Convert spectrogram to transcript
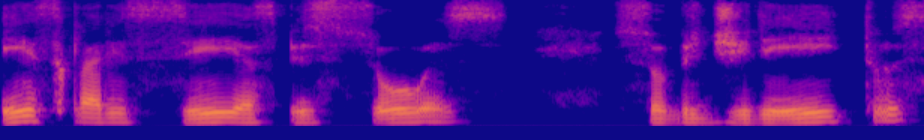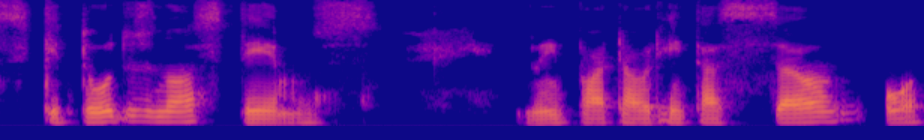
esclarecer as pessoas sobre direitos que todos nós temos, não importa a orientação ou a,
